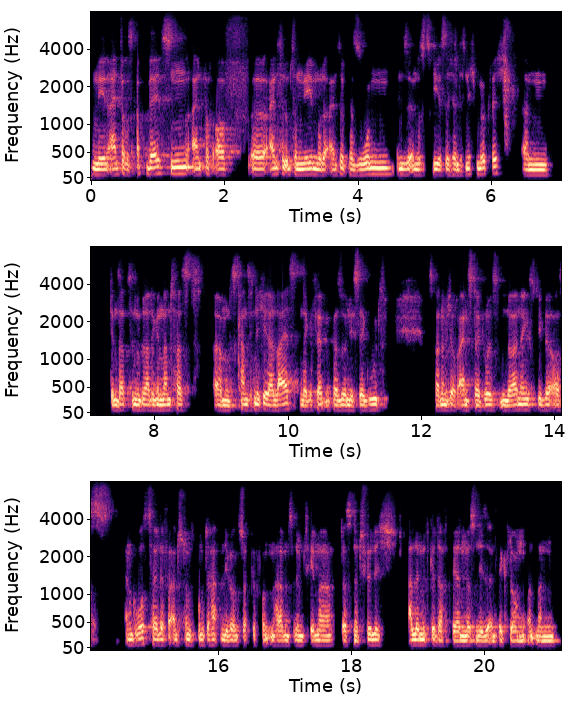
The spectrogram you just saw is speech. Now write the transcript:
Nee, ein einfaches Abwälzen einfach auf äh, Einzelunternehmen oder Einzelpersonen in dieser Industrie ist sicherlich nicht möglich. Ähm, den Satz, den du gerade genannt hast, ähm, das kann sich nicht jeder leisten. Der gefällt mir persönlich sehr gut. Das war nämlich auch eines der größten Learnings, die wir aus einem Großteil der Veranstaltungspunkte hatten, die bei uns stattgefunden haben zu dem Thema, dass natürlich alle mitgedacht werden müssen, diese Entwicklung, und man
